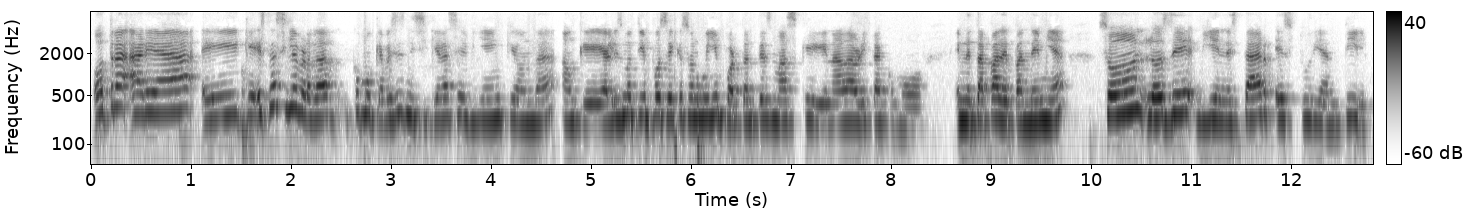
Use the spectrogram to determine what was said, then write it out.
Otra área eh, que esta sí la verdad como que a veces ni siquiera sé bien qué onda, aunque al mismo tiempo sé que son muy importantes más que nada ahorita como en etapa de pandemia, son los de bienestar estudiantil,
